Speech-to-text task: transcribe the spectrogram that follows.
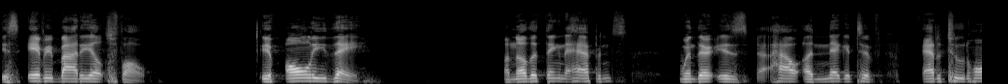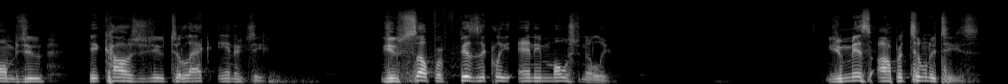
It's everybody else's fault. If only they. Another thing that happens when there is how a negative attitude harms you, it causes you to lack energy. You suffer physically and emotionally. You miss opportunities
